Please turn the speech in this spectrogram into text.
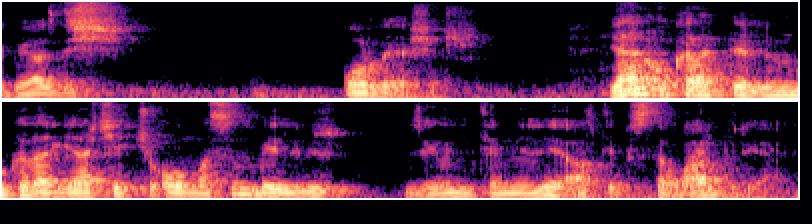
E, Beyaz diş orada yaşar. Yani o karakterlerin bu kadar gerçekçi olmasının belli bir zemin temelli altyapısı da vardır yani.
